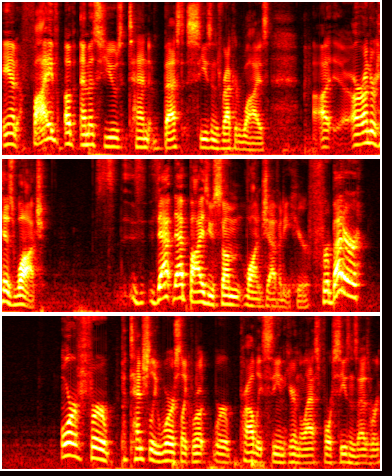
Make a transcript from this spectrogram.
And five of MSU's 10 best seasons record wise uh, are under his watch. That, that buys you some longevity here. For better or for potentially worse, like what we're probably seeing here in the last four seasons as we're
